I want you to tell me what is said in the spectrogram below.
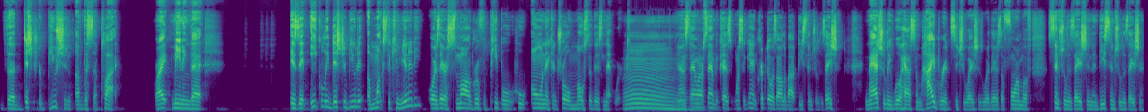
the distribution of the supply. Right. Meaning that is it equally distributed amongst the community, or is there a small group of people who own and control most of this network? Mm. You understand what I'm saying? Because once again, crypto is all about decentralization. Naturally, we'll have some hybrid situations where there's a form of centralization and decentralization.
